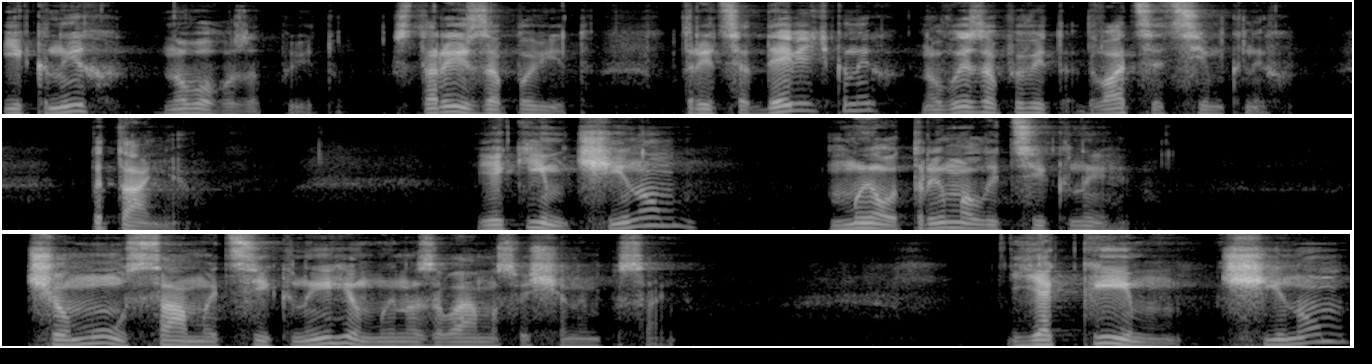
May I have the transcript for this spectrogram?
і книг Нового заповіту. Старий заповіт 39 книг, новий заповіт 27 книг. Питання. Яким чином ми отримали ці книги? Чому саме ці книги ми називаємо священним писанням? Яким чином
